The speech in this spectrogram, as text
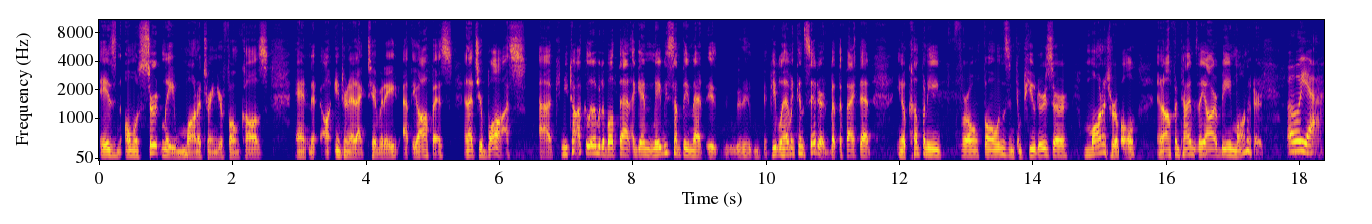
is almost certainly monitoring your phone calls and uh, internet activity at the office, and that's your boss. Uh, can you talk a little bit about that again? Maybe something that is, people haven't considered, but the fact that you know company phones and computers are monitorable, and oftentimes they are being monitored. Oh yeah,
